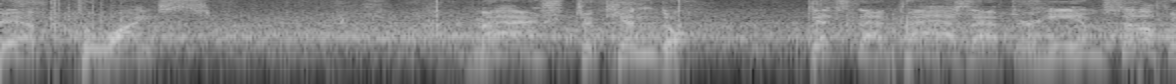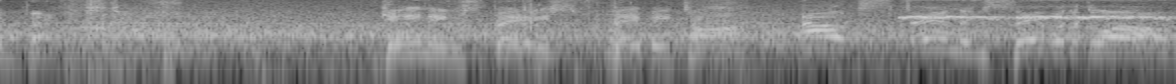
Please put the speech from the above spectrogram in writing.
Chip to Weiss. Mash to Kindl. Gets that pass after he himself advanced. Gaining space, maybe time. Outstanding save with a glove.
